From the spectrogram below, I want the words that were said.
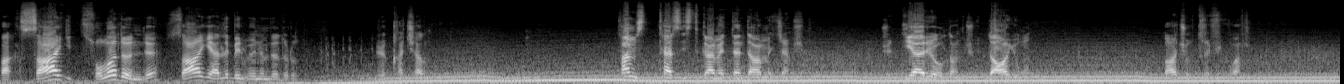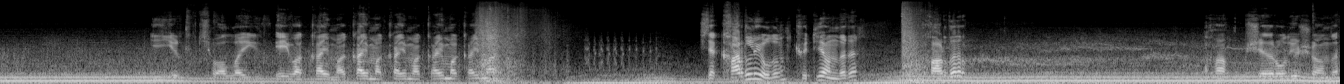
Bak sağa git, sola döndü. Sağa geldi benim önümde durdu. Böyle kaçalım. Tam ters istikametten devam edeceğim şimdi. Şu diğer yoldan çünkü daha yoğun. Daha çok trafik var. İyi girdik. Vallahi eyvah kayma kayma kayma kayma kayma. İşte karlı yolun kötü yanları karda Aha bir şeyler oluyor şu anda.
